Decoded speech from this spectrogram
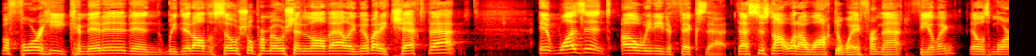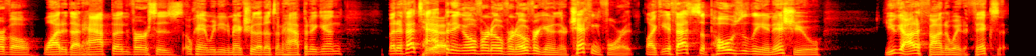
before he committed, and we did all the social promotion and all that. Like nobody checked that. It wasn't, oh, we need to fix that. That's just not what I walked away from that feeling. It was more of a, why did that happen versus, okay, we need to make sure that doesn't happen again. But if that's Yeah. happening over and over and over again and they're checking for it, like if that's supposedly an issue, you got to find a way to fix it.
